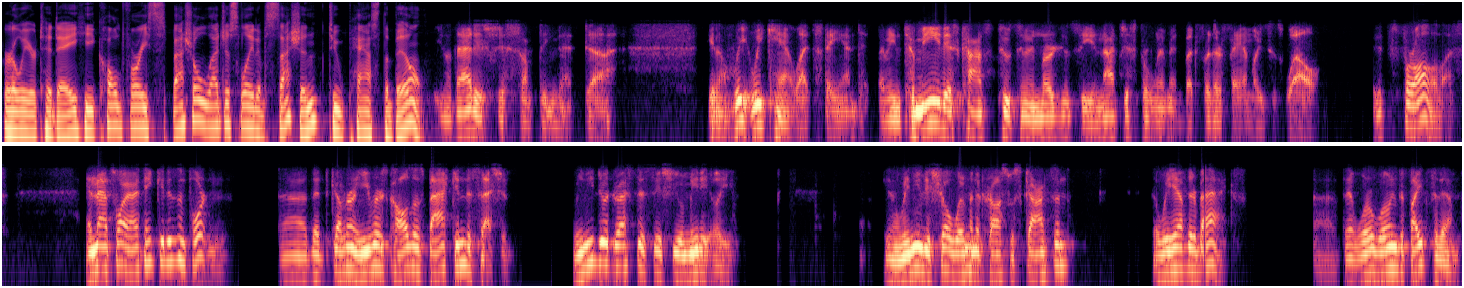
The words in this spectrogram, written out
Earlier today, he called for a special legislative session to pass the bill. You know, that is just something that, uh, you know, we, we can't let stand. I mean, to me, this constitutes an emergency, and not just for women, but for their families as well. It's for all of us. And that's why I think it is important uh, that Governor Evers calls us back into session we need to address this issue immediately. You know, we need to show women across Wisconsin that we have their backs, uh, that we're willing to fight for them,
